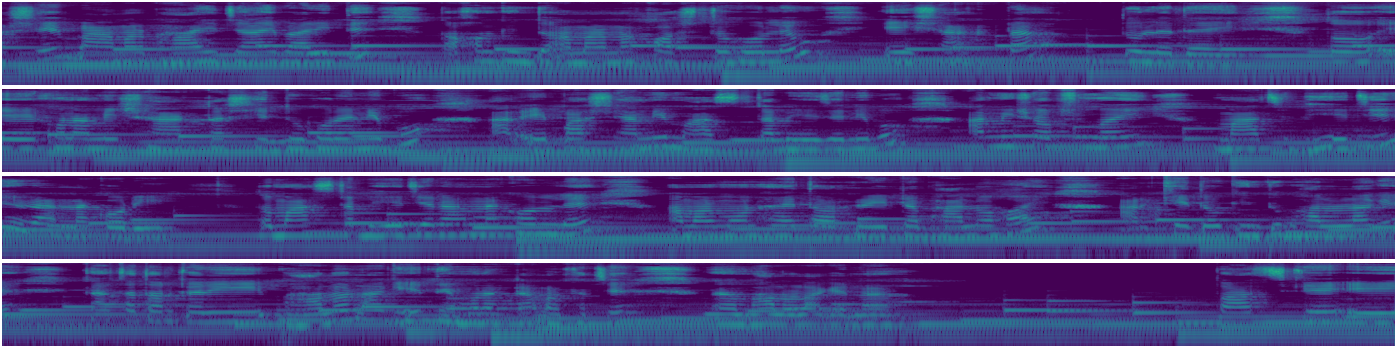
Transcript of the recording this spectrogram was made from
আসে বা আমার ভাই যায় বাড়িতে, তখন কিন্তু আমার মা কষ্ট হলেও এই শাকটা তুলে দেয়। তো এখন আমি শাকটা সিদ্ধ করে নেব আর এ পাশে আমি মাছটা ভেজে নেব। আমি সবসময় মাছ ভেজে রান্না করি। তো মাছটা ভেজে রান্না করলে আমার মনে হয় তরকারিটা ভালো হয় আর খেতেও কিন্তু ভালো লাগে। কাঁচা তরকারি ভালো লাগে, তেমন একটা আমার কাছে ভালো লাগে না। তো আজকে এই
